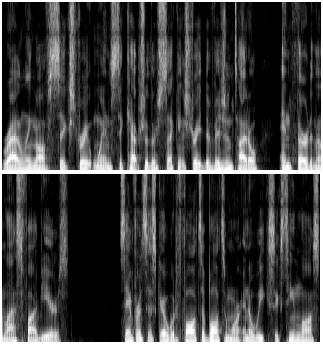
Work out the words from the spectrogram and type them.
rattling off 6 straight wins to capture their second straight division title and third in the last 5 years. San Francisco would fall to Baltimore in a week 16 loss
